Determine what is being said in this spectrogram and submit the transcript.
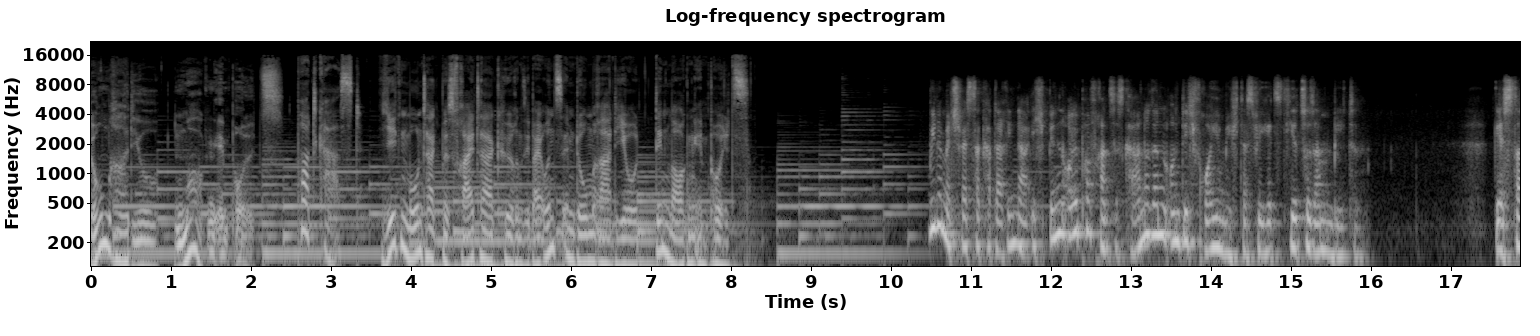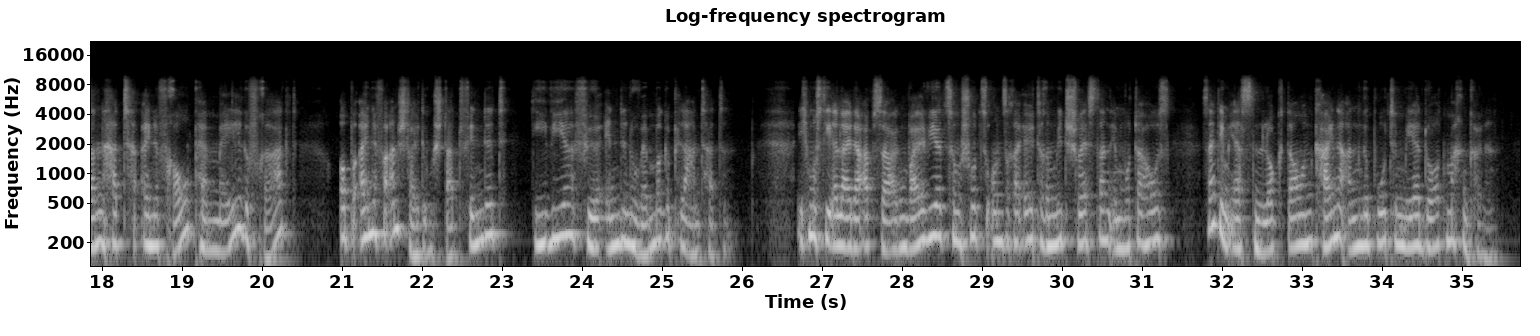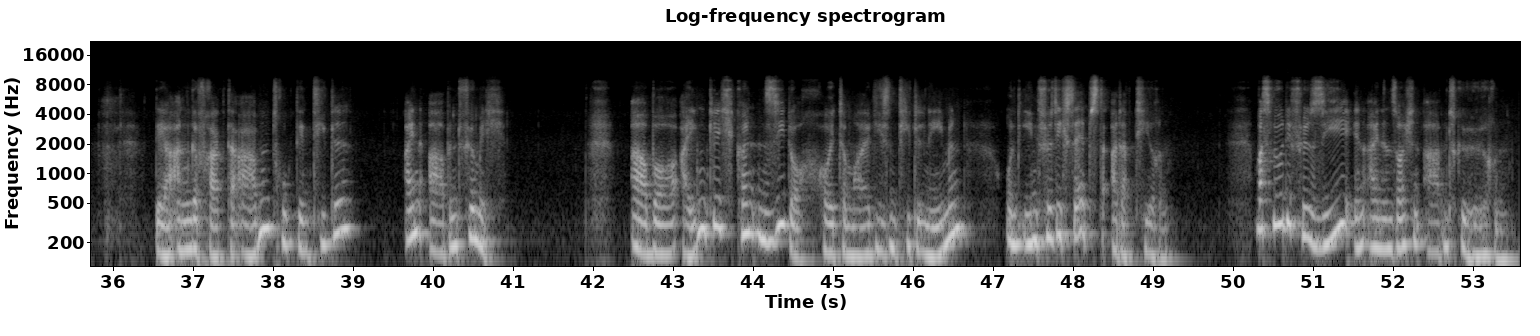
Domradio Morgenimpuls. Podcast. Jeden Montag bis Freitag hören Sie bei uns im Domradio den Morgenimpuls. Wieder mit Schwester Katharina. Ich bin Olper Franziskanerin und ich freue mich, dass wir jetzt hier zusammen beten. Gestern hat eine Frau per Mail gefragt, ob eine Veranstaltung stattfindet, die wir für Ende November geplant hatten. Ich musste ihr leider absagen, weil wir zum Schutz unserer älteren Mitschwestern im Mutterhaus seit dem ersten Lockdown keine Angebote mehr dort machen können. Der angefragte Abend trug den Titel Ein Abend für mich. Aber eigentlich könnten Sie doch heute mal diesen Titel nehmen und ihn für sich selbst adaptieren. Was würde für Sie in einen solchen Abend gehören?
